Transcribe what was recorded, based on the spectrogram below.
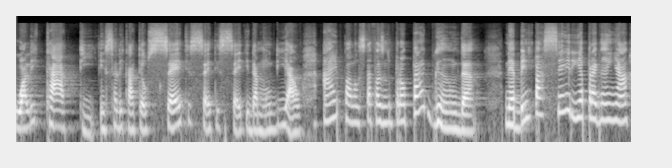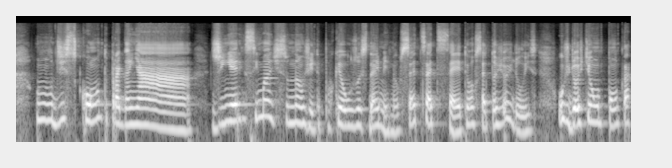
o alicate. Esse alicate é o 777 da Mundial. Ai, Paula, você está fazendo propaganda, né? Bem parceria para ganhar um desconto, para ganhar dinheiro em cima disso. Não, gente, é porque eu uso esse daí mesmo. É o 777 ou o 7222. Os dois têm uma ponta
